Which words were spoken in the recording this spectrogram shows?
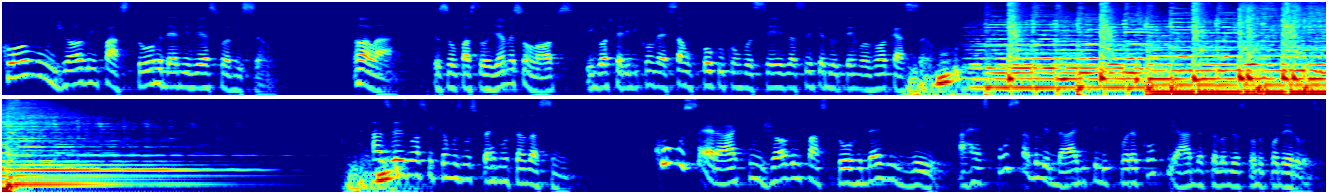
Como um jovem pastor deve ver a sua missão? Olá, eu sou o pastor Jamerson Lopes e gostaria de conversar um pouco com vocês acerca do tema vocação. Às vezes nós ficamos nos perguntando assim: como será que um jovem pastor deve ver a responsabilidade que lhe fora confiada pelo Deus Todo-Poderoso?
